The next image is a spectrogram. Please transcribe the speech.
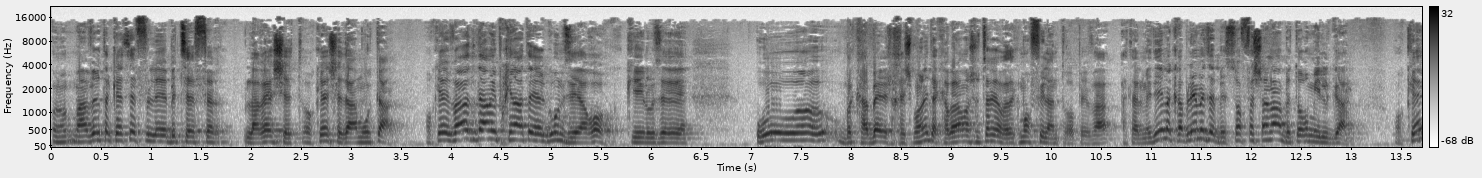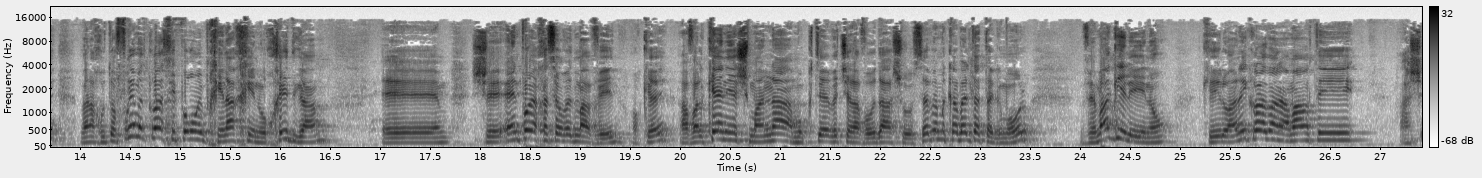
מעביר את הכסף לבית ספר, לרשת, אוקיי? שזה עמותה, אוקיי? ואז גם מבחינת הארגון זה ירוק, כאילו זה... הוא מקבל את החשבונית, הקבל מה שהוא צריך, אבל זה כמו פילנטרופי. והתלמידים מקבלים את זה בסוף השנה בתור מלגה, אוקיי? ואנחנו תופרים את כל הסיפור מבחינה חינוכית גם, אה, שאין פה יחסי עובד מעביד, אוקיי? אבל כן יש מנה מוקצבת של עבודה שהוא עושה ומקבל את התגמול. ומה גילינו? כאילו, אני כל הזמן אמרתי, הש...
